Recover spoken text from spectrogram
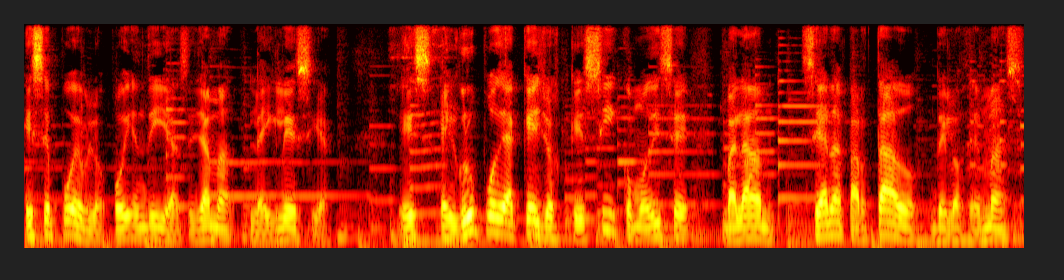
Ese pueblo hoy en día se llama la iglesia. Es el grupo de aquellos que sí, como dice Balaam, se han apartado de los demás,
